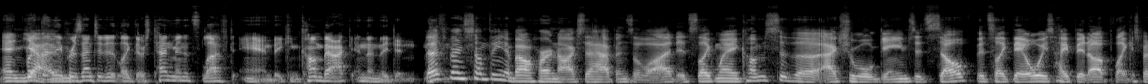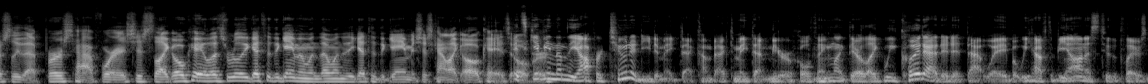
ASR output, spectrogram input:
And yeah, But then they I- presented it like there's 10 minutes left and they can come back, and then they didn't. that's been something about Hard Knocks that happens a lot. It's like when it comes to the actual games itself, it's like they always hype it up, like especially that first half where it's just like, okay, let's really get to the game, and when then when they get to the game, it's just kind of like, oh, okay, it's, it's over. giving them the opportunity to make that comeback, to make that miracle thing. Like they're like, we could edit it that way, but we have to be honest to the players.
